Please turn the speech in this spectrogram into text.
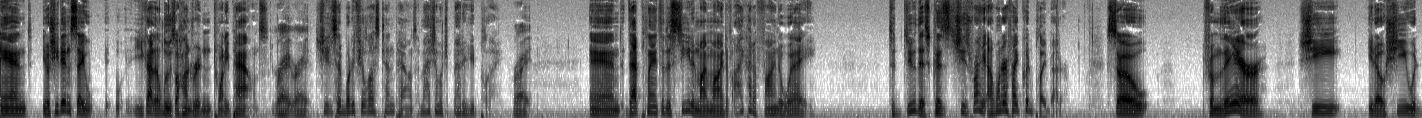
And you know, she didn't say you got to lose 120 pounds. Right. Right. She said, "What if you lost 10 pounds? Imagine how much better you'd play." Right. And that planted a seed in my mind of I got to find a way to do this because she's right. I wonder if I could play better. So from there, she, you know, she would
